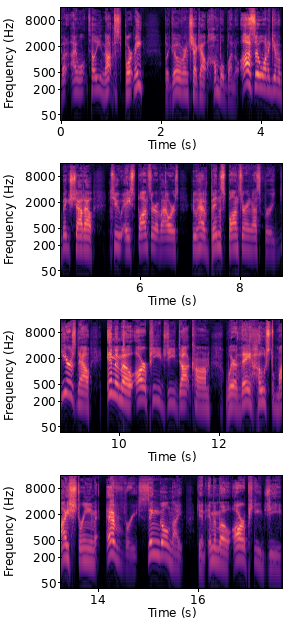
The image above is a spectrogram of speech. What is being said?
but I won't tell you not to support me. But go over and check out Humble Bundle. Also, want to give a big shout out to a sponsor of ours who have been sponsoring us for years now, MMORPG.com, where they host my stream every single night. Again, MMORPG.com.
